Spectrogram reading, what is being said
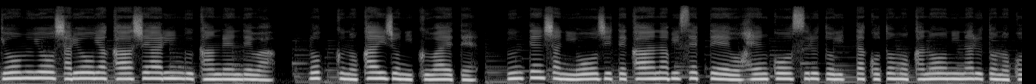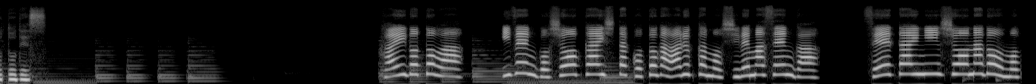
業務用車両やカーシェアリング関連では、ロックの解除に加えて、運転者に応じてカーナビ設定を変更するといったことも可能になるとのことです。ハイドとは、以前ご紹介したことがあるかもしれませんが、生体認証などを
